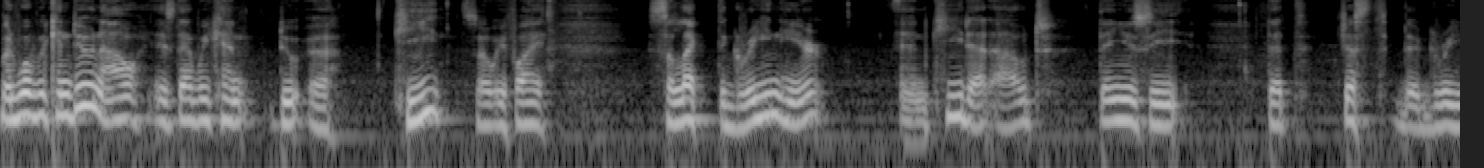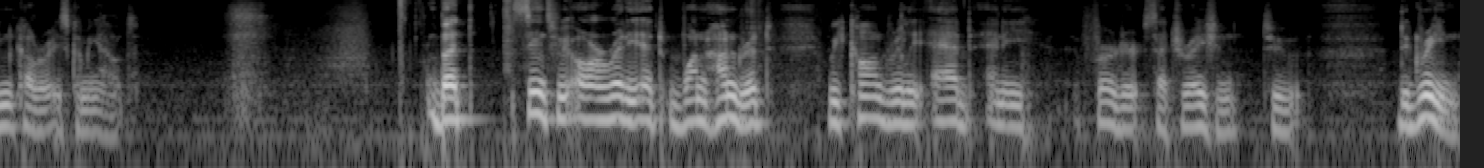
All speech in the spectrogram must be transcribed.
But what we can do now is that we can do a key. So if I select the green here and key that out, then you see that just the green color is coming out. But since we are already at 100, we can't really add any further saturation to the green.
